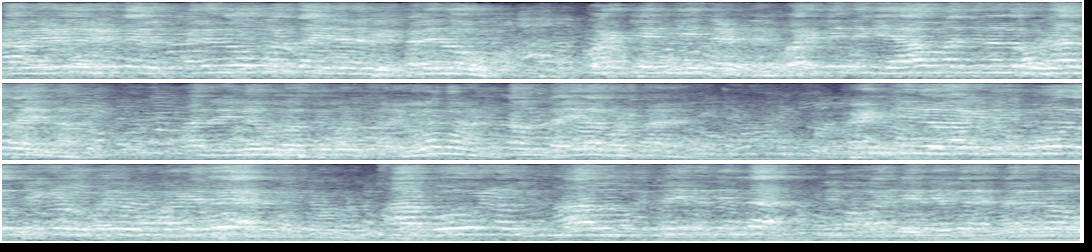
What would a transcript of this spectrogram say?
ನಾವು ಹೇಳಿದ್ರೆ ಹೇಳ್ತೇವೆ, ತಲೆನೋವು ಬರ್ತಾ ಇದೆ ನಮಗೆ, ತಲೆನೋವು. ವರ್ಕಿಂಗ್ ಅಂತ ಹೇಳ್ತೇವೆ. ವರ್ಕಿಂಗ್ ಯಾವ ಮದ್ದಿನಲ್ಲೂ ಗುಣಾಗ್ತಾ ಇಲ್ಲ. ಆದ್ರೆ ಇನ್ನೊಂದು ವಸ್ತು ಕೊಡ್ತಾರೆ. ಒಂದು ತೈಲ ಕೊಡ್ತಾರೆ. ಕಂಟಿನ್ಯೂ ಆಗಿ ನೀವು ಮೂರು ತಿಂಗಳು ಉಪಯೋಗ ಮಾಡಿದ್ರೆ ಆ ಗೋವಿನ, ಆ ಒಂದು ನಿಮ್ಮ ಹೊಟ್ಟೆ ತಲೆನೋವು ಮೈಕೈ ಅಂತ ಹೇಳ್ತಾರೆ ಅದು ವಾಸಿಯಾಗ್ತದೆ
